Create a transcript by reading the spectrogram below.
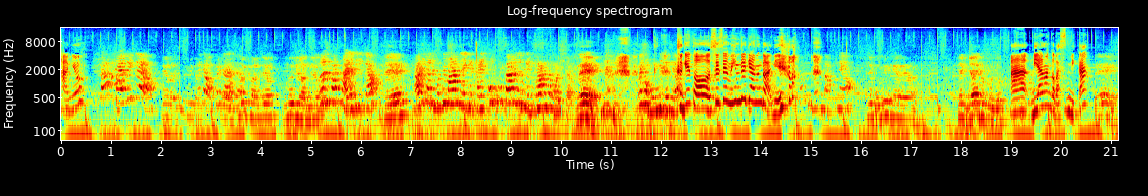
강요? 사람 다 알고 있어요. 네 맞습니다 그죠? 그죠? 무너지면 안 돼요 무너지면 안 돼요 노래 좀 알려드릴게요. 네 아직까지 버틸만 한데 이렇게 다리 꽁꽁 싸우는 게 불안해서 그러시죠? 네. 왜 저 못 믿으세요? 그게 더 슬쌤을 힘들게 하는 거 아니에요? 좀 나쁘네요. 그냥 못 믿는 게 아니라 그냥 미안해서 그러죠 아, 미안한 거 맞습니까? 네.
